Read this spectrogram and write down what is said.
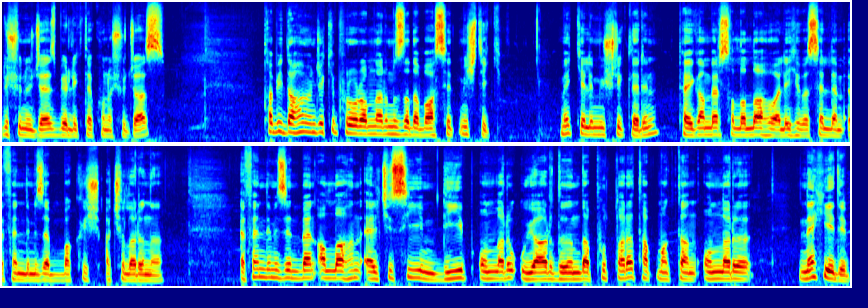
düşüneceğiz, birlikte konuşacağız. Tabi daha önceki programlarımızda da bahsetmiştik. Mekkeli müşriklerin Peygamber sallallahu aleyhi ve sellem Efendimiz'e bakış açılarını, Efendimizin ben Allah'ın elçisiyim deyip onları uyardığında putlara tapmaktan onları nehyedip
